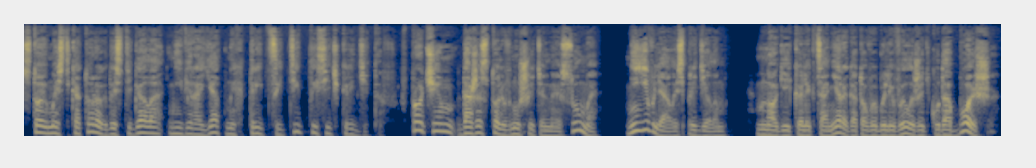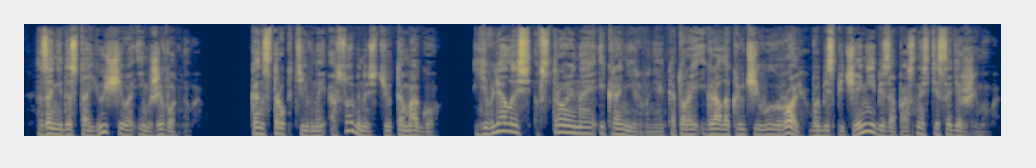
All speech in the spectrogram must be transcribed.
стоимость которых достигала невероятных 30 тысяч кредитов. Впрочем, даже столь внушительная сумма не являлась пределом. Многие коллекционеры готовы были выложить куда больше за недостающего им животного. Конструктивной особенностью Тамаго являлось встроенное экранирование, которое играло ключевую роль в обеспечении безопасности содержимого.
